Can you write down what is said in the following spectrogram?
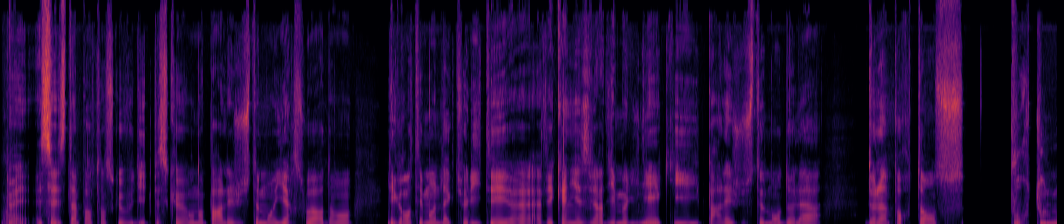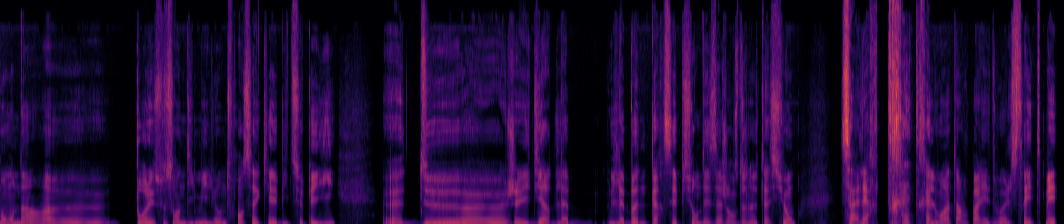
Voilà. Ouais, et c'est important ce que vous dites parce qu'on en parlait justement hier soir dans les grands témoins de l'actualité avec Agnès Verdier-Molinier qui parlait justement de la de l'importance pour tout le monde, hein, euh, pour les 70 millions de Français qui habitent ce pays, euh, de, euh, j'allais dire, de la, de la bonne perception des agences de notation. Ça a l'air très très lointain. Vous parliez de Wall Street, mais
